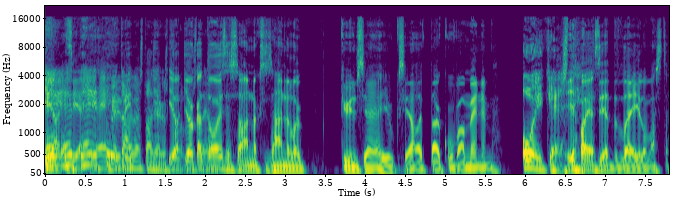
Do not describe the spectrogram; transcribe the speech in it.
Hei, Ja hei, sie- hei, he hei hyvin- hyvästä jo, asiakaspalvelusta. Joka joo. toisessa annoksessa hänellä on kynsiä ja hiuksia laittaa kuva menemään. Oikeesti. Joo, ja sieltä tulee ilmasta.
